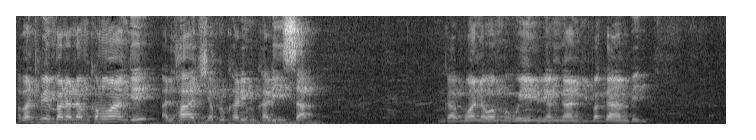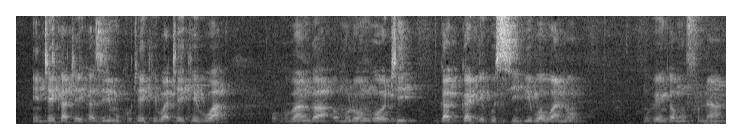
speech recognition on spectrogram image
abantu bembalala mukama wange alhaji abdulkarimu kaliisa nga mwana wammwe wenu yaŋŋambye bagambe enteekateeka ziri mu kuteekebwateekebwa okubanga omulongooti gaggadde gusimbibwa wano mube nga mufuna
